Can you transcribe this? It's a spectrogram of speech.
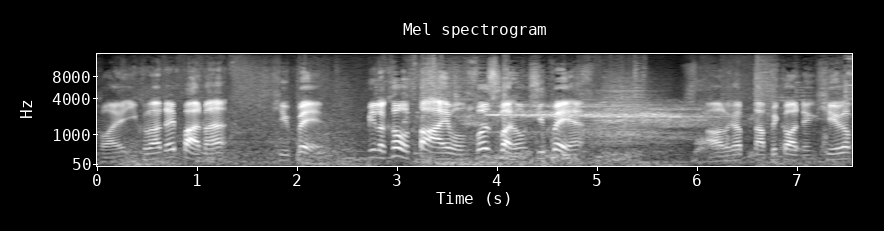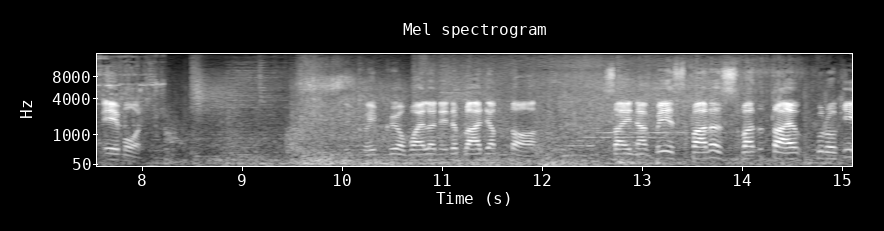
ถอยอีกครั้งได้ปาดมาคิวเป้มิราเคิลตายผมเฟิร์สบัตของคิวเป้ฮะ เอาละครับนำไปก่อนหนึ่งคิวครับเอหมดคลิปเคลือบไว้แล้วเนเธอร์บลาย้ำต่อ ใส่หนักไปที่สปาร์ตันสปาร์ตันตายคุโรกิ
